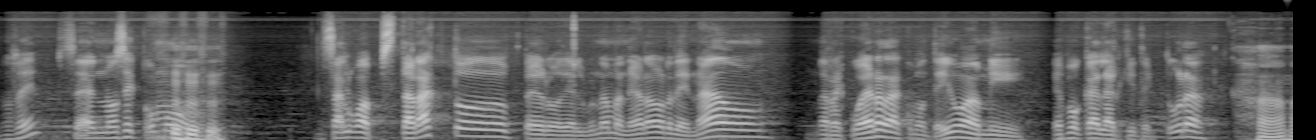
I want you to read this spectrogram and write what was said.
no sé, o sea, no sé cómo, es algo abstracto, pero de alguna manera ordenado. Me recuerda, como te digo, a mi, época de la arquitectura. Ajá.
